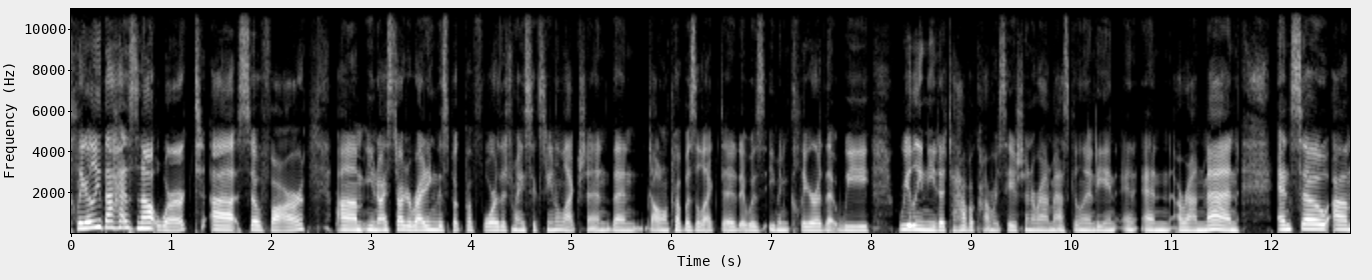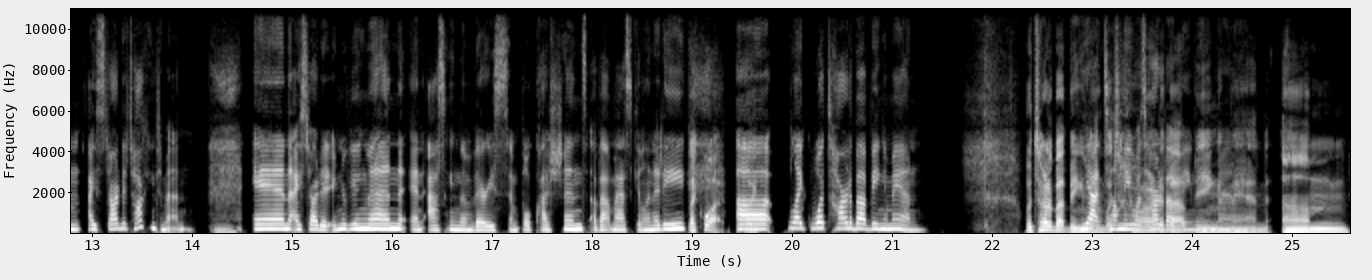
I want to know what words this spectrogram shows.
clearly that has not worked uh, so far. Um, you know, I started writing this book before the 2016 election. Then Donald Trump was elected. It was even clear that we really needed to have a conversation around masculinity and, and, and around men. And so um, I started talking to men. Mm. And I started interviewing men and asking them very simple questions about masculinity. Like what? Uh, like, what's hard about being a man? What's hard about being a Yeah, man? tell me what's hard about being a a man. man? Um,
